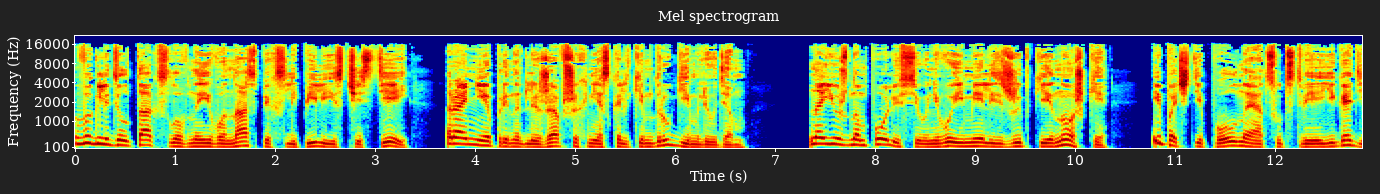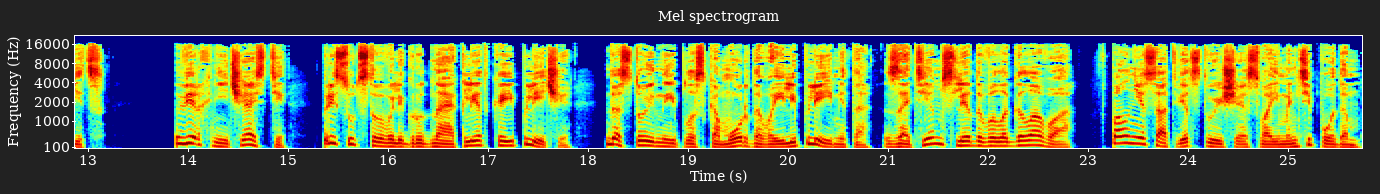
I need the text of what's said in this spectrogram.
выглядел так, словно его наспех слепили из частей, ранее принадлежавших нескольким другим людям. На Южном полюсе у него имелись жидкие ножки и почти полное отсутствие ягодиц. В верхней части присутствовали грудная клетка и плечи, достойные плоскомордого или плеймета. Затем следовала голова, вполне соответствующая своим антиподам.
